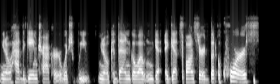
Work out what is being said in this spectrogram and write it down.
you know, had the game tracker, which we, you know, could then go out and get get sponsored. But of course,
